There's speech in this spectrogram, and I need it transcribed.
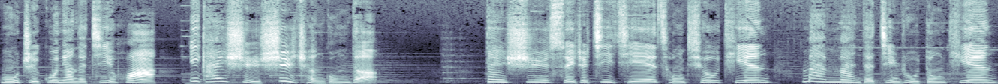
拇指姑娘的计划一开始是成功的。但是，随着季节从秋天慢慢的进入冬天，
